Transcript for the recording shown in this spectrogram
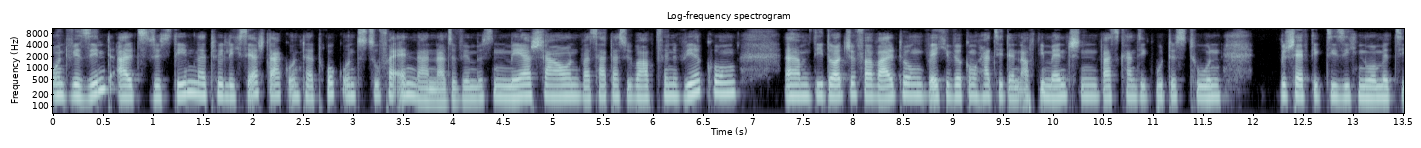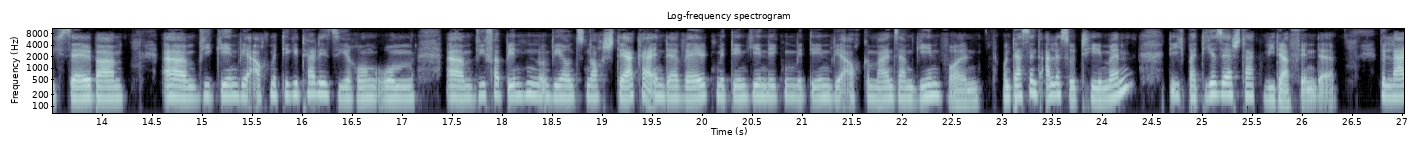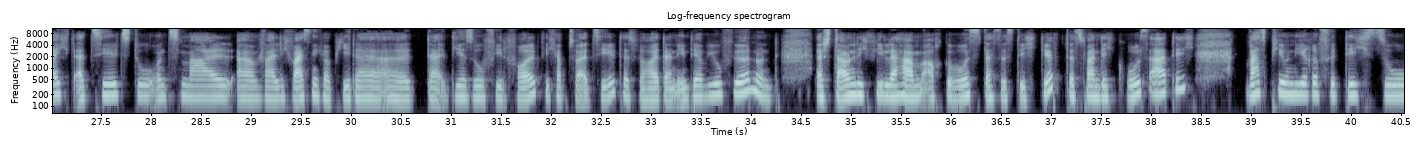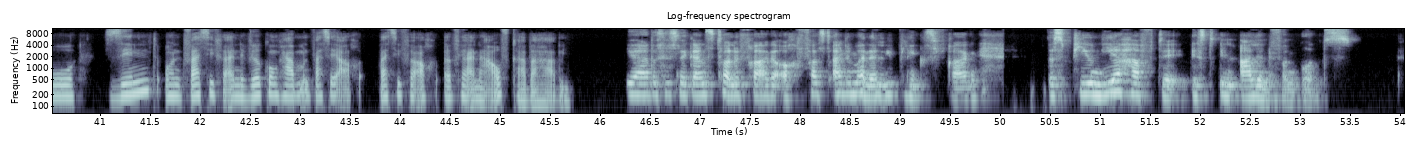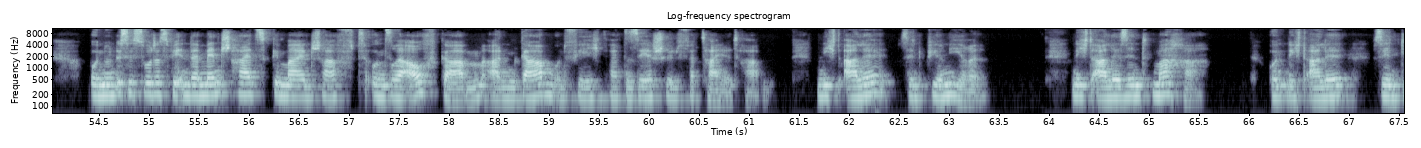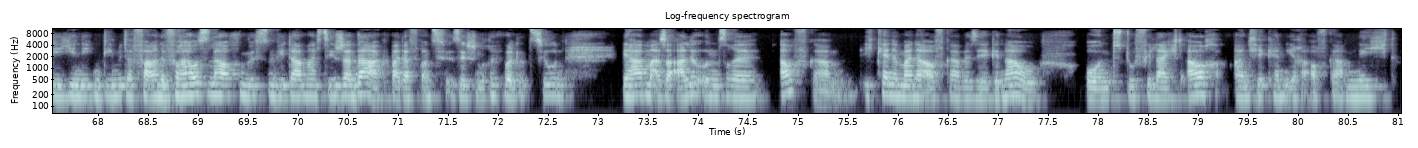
Und wir sind als System natürlich sehr stark unter Druck, uns zu verändern. Also wir müssen mehr schauen, was hat das überhaupt für eine Wirkung? Ähm, die deutsche Verwaltung, welche Wirkung hat sie denn auf die Menschen? Was kann sie Gutes tun? beschäftigt sie sich nur mit sich selber? Ähm, wie gehen wir auch mit Digitalisierung um? Ähm, wie verbinden wir uns noch stärker in der Welt mit denjenigen, mit denen wir auch gemeinsam gehen wollen? Und das sind alles so Themen, die ich bei dir sehr stark wiederfinde. Vielleicht erzählst du uns mal, äh, weil ich weiß nicht, ob jeder äh, da, dir so viel folgt. Ich habe zwar erzählt, dass wir heute ein Interview führen und erstaunlich viele haben auch gewusst, dass es dich gibt. Das fand ich großartig. Was Pioniere für dich so sind und was sie für eine Wirkung haben und was sie auch, was sie für auch äh, für eine Aufgabe haben? Ja, das ist eine ganz tolle Frage, auch fast eine meiner Lieblingsfragen. Das Pionierhafte ist in allen von uns. Und nun ist es so, dass wir in der Menschheitsgemeinschaft unsere Aufgaben an Gaben und Fähigkeiten sehr schön verteilt haben. Nicht alle sind Pioniere. Nicht alle sind Macher. Und nicht alle sind diejenigen, die mit der Fahne vorauslaufen müssen, wie damals die Jeanne d'Arc bei der französischen Revolution. Wir haben also alle unsere Aufgaben. Ich kenne meine Aufgabe sehr genau und du vielleicht auch. Manche kennen ihre Aufgaben nicht.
